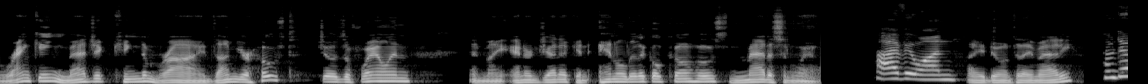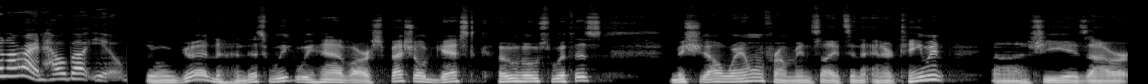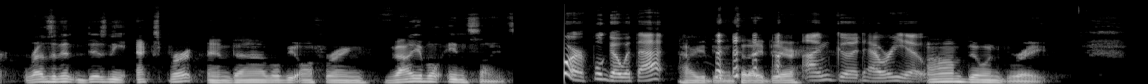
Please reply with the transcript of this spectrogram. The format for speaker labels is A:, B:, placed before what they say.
A: Ranking Magic Kingdom Rides. I'm your host, Joseph Whalen, and my energetic and analytical co host, Madison Whalen.
B: Hi everyone.
A: How you doing today, Maddie?
B: I'm doing all right. How about you?
A: Doing good. And this week we have our special guest co host with us, Michelle Whalen from Insights into Entertainment. Uh, she is our resident Disney expert and uh, will be offering valuable insights.
C: Sure, we'll go with that.
A: How are you doing today, dear?
C: I'm good. How are you?
A: I'm doing great.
